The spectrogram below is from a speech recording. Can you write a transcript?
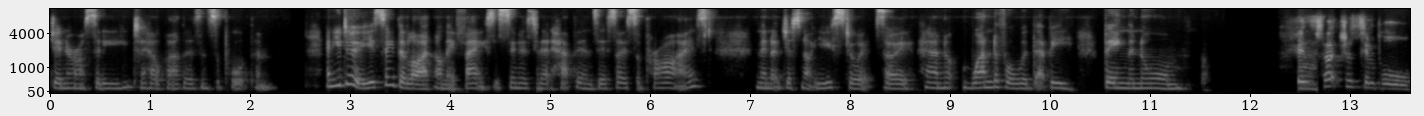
generosity to help others and support them. And you do, you see the light on their face as soon as that happens. They're so surprised and then they're not just not used to it. So, how wonderful would that be being the norm? It's such a simple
